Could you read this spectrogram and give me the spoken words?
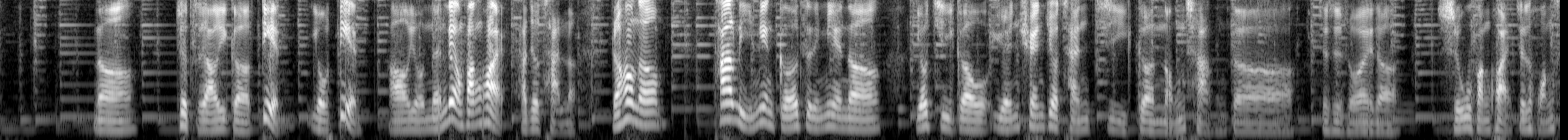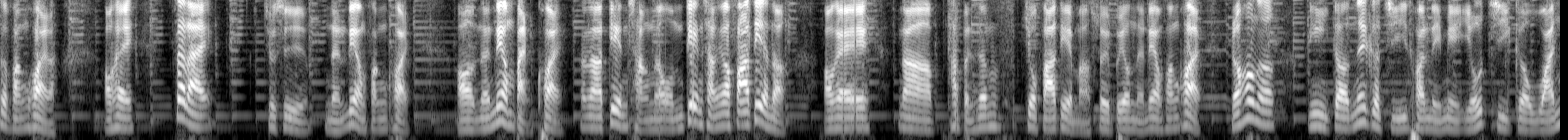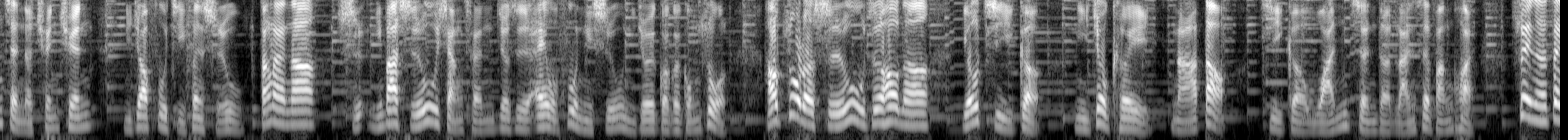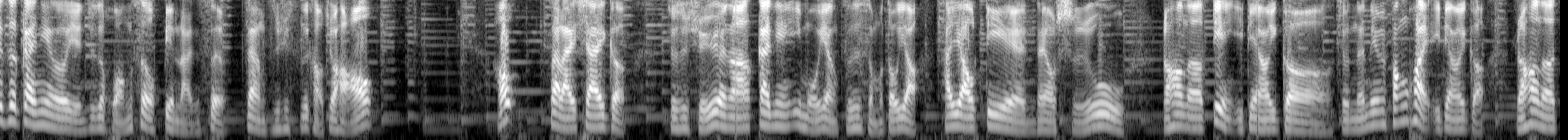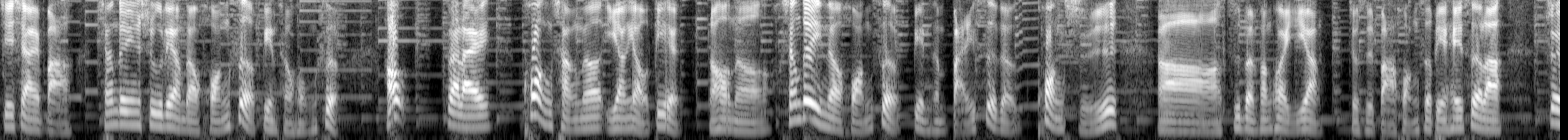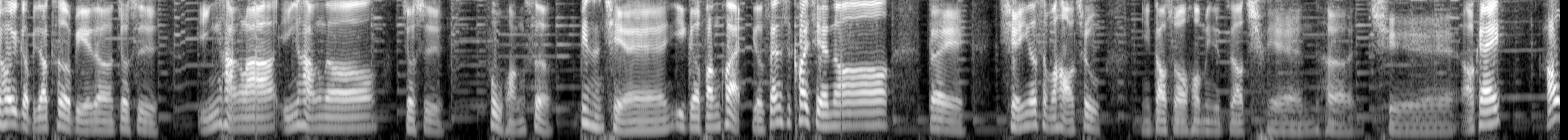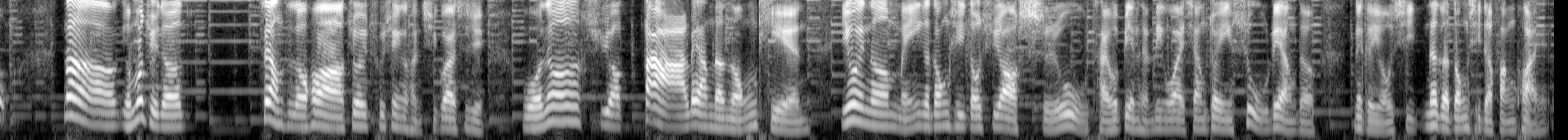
呢，就只要一个电，有电，然后有能量方块，它就产了。然后呢，它里面格子里面呢，有几个圆圈，就产几个农场的，就是所谓的食物方块，就是黄色方块了。OK，再来就是能量方块，哦，能量板块。那电厂呢，我们电厂要发电了。OK。那它本身就发电嘛，所以不用能量方块。然后呢，你的那个集团里面有几个完整的圈圈，你就要付几份食物。当然呢，食你把食物想成就是，哎，我付你食物，你就会乖乖工作了。好，做了食物之后呢，有几个你就可以拿到几个完整的蓝色方块。所以呢，在这概念而言，就是黄色变蓝色，这样子去思考就好。好，再来下一个。就是学院啊，概念一模一样，只是什么都要。它要电，它要食物，然后呢，电一定要一个，就能源方块一定要一个。然后呢，接下来把相对应数量的黄色变成红色。好，再来矿场呢，一样要有电。然后呢，相对应的黄色变成白色的矿石啊，资本方块一样，就是把黄色变黑色啦。最后一个比较特别的就是银行啦，银行呢就是。富黄色变成钱，一个方块有三十块钱哦。对，钱有什么好处？你到时候后面就知道钱很缺。OK，好，那有没有觉得这样子的话就会出现一个很奇怪的事情？我呢需要大量的农田，因为呢每一个东西都需要食物才会变成另外相对应数量的。那个游戏那个东西的方块，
